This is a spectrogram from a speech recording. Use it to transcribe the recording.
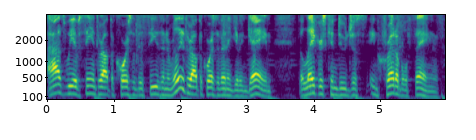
as we have seen throughout the course of the season and really throughout the course of any given game, the Lakers can do just incredible things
